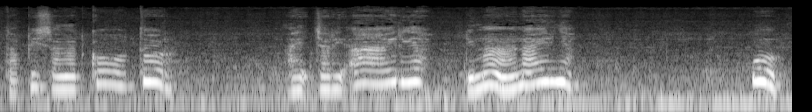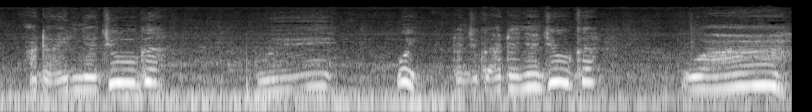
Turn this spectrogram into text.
tapi sangat kotor. Ayo cari air ya. Di mana airnya? Uh, ada airnya juga. Wih, wih, dan juga adanya juga. Wah,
